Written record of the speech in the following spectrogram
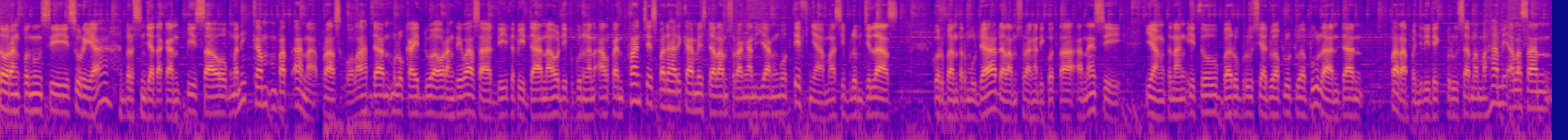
Seorang pengungsi Suriah bersenjatakan pisau menikam empat anak prasekolah dan melukai dua orang dewasa di tepi danau di pegunungan Alpen, Prancis pada hari Kamis dalam serangan yang motifnya masih belum jelas. Korban termuda dalam serangan di kota Annecy yang tenang itu baru berusia 22 bulan dan para penyelidik berusaha memahami alasan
